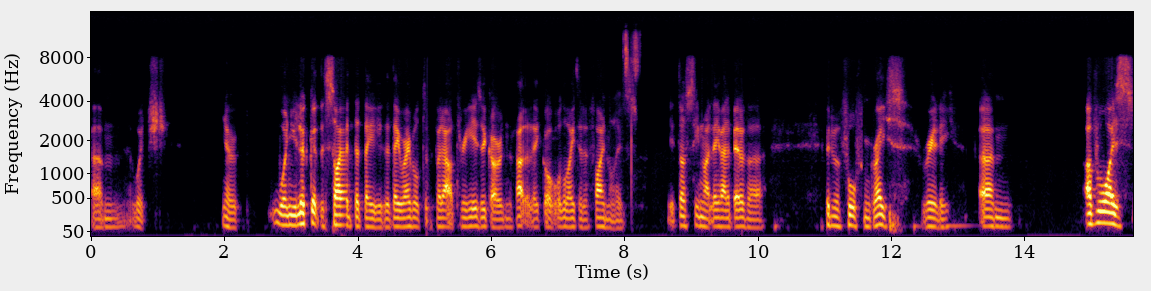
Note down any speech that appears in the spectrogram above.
um, which you know when you look at the side that they that they were able to put out three years ago and the fact that they got all the way to the final, it's it does seem like they've had a bit of a bit of a fall from grace, really. Um, otherwise,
